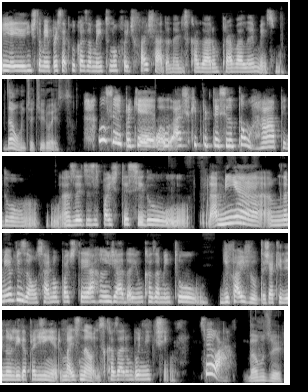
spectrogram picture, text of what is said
E aí a gente também percebe que o casamento não foi de fachada, né? Eles casaram pra valer mesmo. Da onde você tirou isso? Não sei, porque eu acho que por ter sido tão rápido, às vezes pode ter sido. Na minha, na minha visão, o Simon pode ter arranjado aí um casamento de fajuta, já que ele não liga para dinheiro. Mas não, eles casaram bonitinho. Sei lá. Vamos ver.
